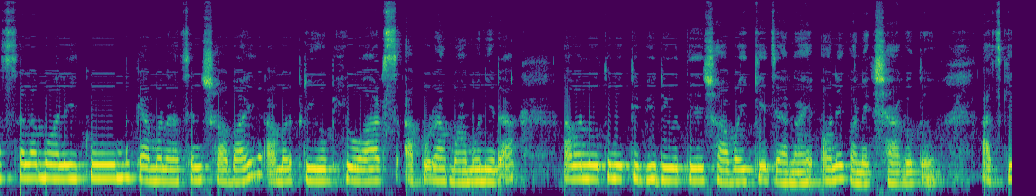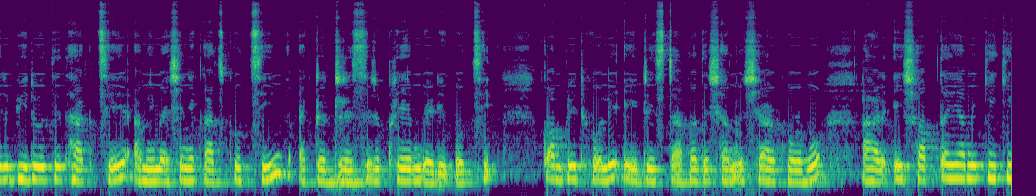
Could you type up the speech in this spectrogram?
আসসালামু আলাইকুম, কেমন আছেন সবাই? আমার প্রিয় ভিউয়ার্স, আপুরা, মামুনিরা, আমার নতুন একটি ভিডিওতে সবাইকে জানাই অনেক অনেক স্বাগত। আজকের ভিডিওতে থাকছে, আমি মেশিনে কাজ করছি, একটা ড্রেসের ফ্রেম রেডি করছি। কমপ্লিট হলে এই ড্রেসটা আপনাদের সামনে শেয়ার করব। আর এই সপ্তাহে আমি কি কি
